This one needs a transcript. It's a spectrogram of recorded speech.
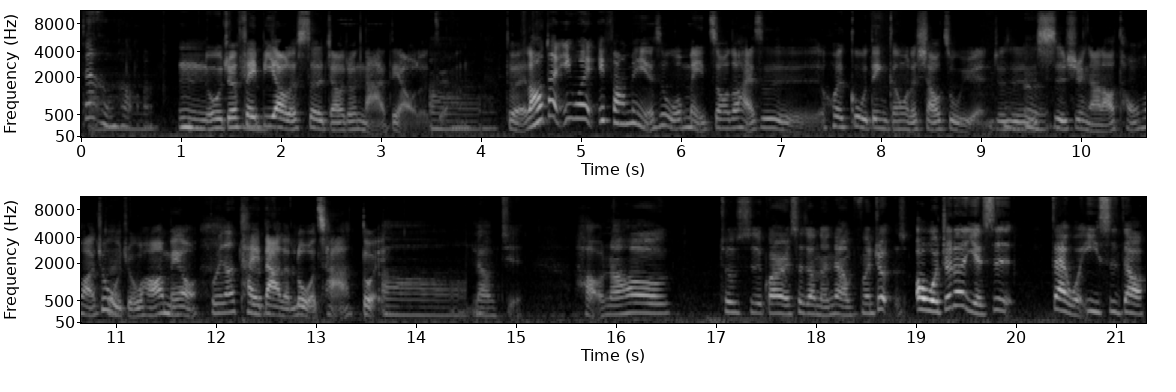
这样很好啊。嗯，我觉得非必要的社交就拿掉了，这样。对，然后但因为一方面也是我每周都还是会固定跟我的小组员就是视讯啊，然后通话，就我觉得我好像没有太大的落差。对，哦，了解。好，然后就是关于社交能量部分，就哦，我觉得也是在我意识到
